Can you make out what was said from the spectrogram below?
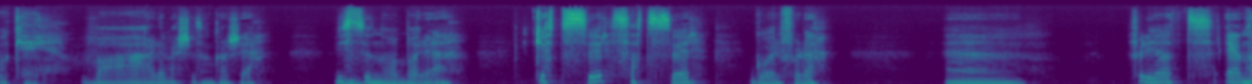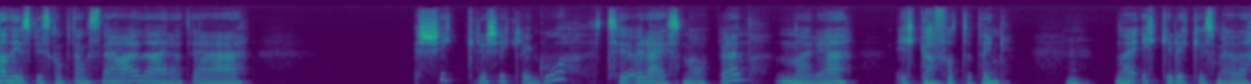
Ok, hva er det verste som kan skje? Hvis du nå bare gutser, satser, går for det. Eh, fordi at en av de spisskompetansene jeg har, det er at jeg er skikkelig, skikkelig god til å reise meg opp igjen når jeg ikke har fått til ting. Mm. Når jeg ikke lykkes med det.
